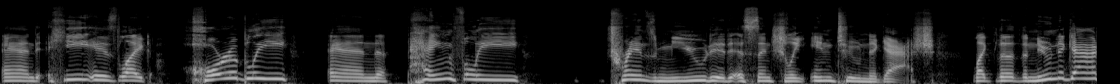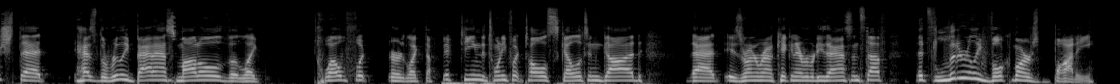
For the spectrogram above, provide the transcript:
and he is like horribly and painfully transmuted essentially into Nagash. Like the the new Nagash that has the really badass model, the like 12 foot or like the 15 to 20 foot tall skeleton god that is running around kicking everybody's ass and stuff. That's literally Volkmar's body,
